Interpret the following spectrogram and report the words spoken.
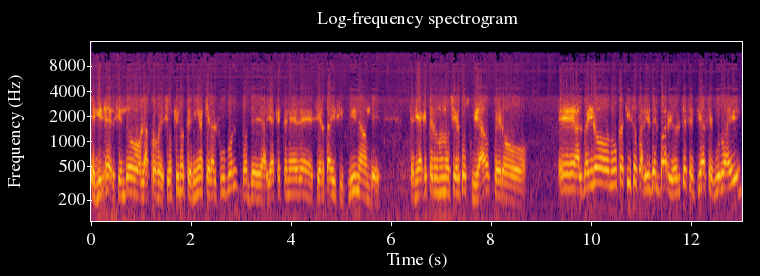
seguir ejerciendo la profesión que uno tenía, que era el fútbol, donde había que tener eh, cierta disciplina, donde tenía que tener unos ciertos cuidados, pero eh, Albeiro nunca quiso salir del barrio, él se sentía seguro ahí,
